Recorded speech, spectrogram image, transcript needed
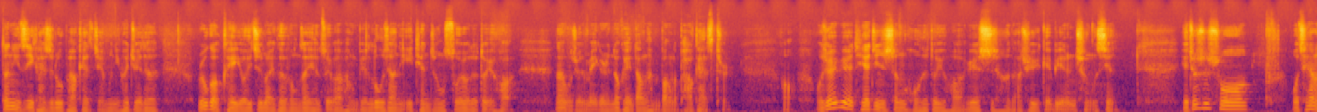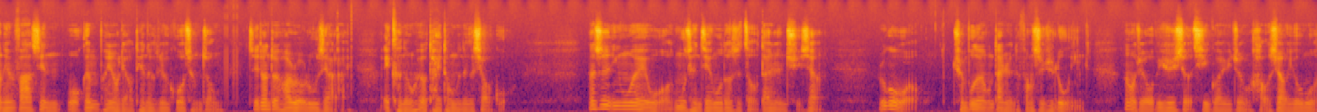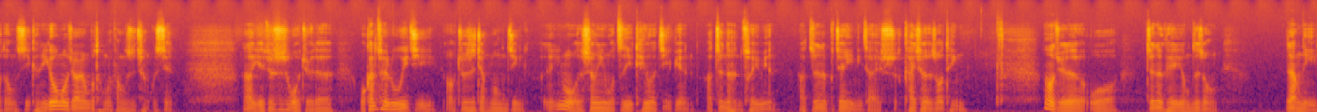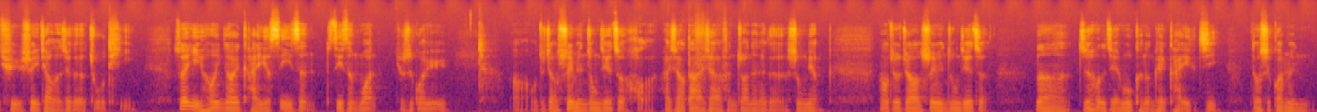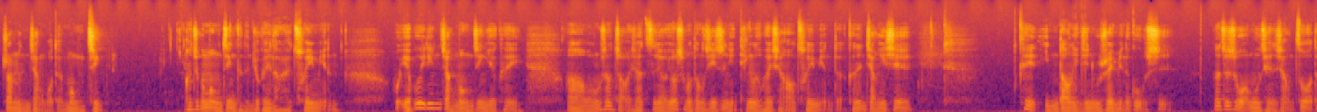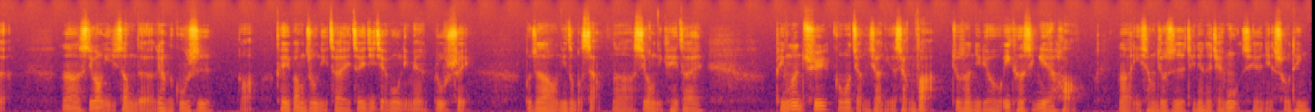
等你自己开始录 podcast 节目，你会觉得，如果可以有一支麦克风在你的嘴巴旁边录下你一天中所有的对话，那我觉得每个人都可以当很棒的 podcaster。好，我觉得越贴近生活的对话，越适合拿去给别人呈现。也就是说，我前两天发现，我跟朋友聊天的这个过程中，这段对话如果录下来，诶，可能会有台通的那个效果。但是因为我目前节目都是走单人取向，如果我全部都用单人的方式去录音，那我觉得我必须舍弃关于这种好笑幽默的东西，可能幽默就要用不同的方式呈现。那也就是说，我觉得我干脆录一集哦，就是讲梦境，因为我的声音我自己听了几遍啊，真的很催眠啊，真的不建议你在开车的时候听。那我觉得我真的可以用这种让你去睡觉的这个主题。所以以后应该会开一个 season，season one，就是关于啊，我就叫睡眠终结者好了，还是要搭一下粉钻的那个声量，那我就叫睡眠终结者。那之后的节目可能可以开一个季，都是专门专门讲我的梦境。那这个梦境可能就可以拿来催眠，也不一定讲梦境，也可以啊，网络上找一下资料，有什么东西是你听了会想要催眠的？可能讲一些可以引导你进入睡眠的故事。那这是我目前想做的。那希望以上的两个故事啊，可以帮助你在这一集节目里面入睡。不知道你怎么想？那希望你可以在评论区跟我讲一下你的想法，就算你留一颗心也好。那以上就是今天的节目，谢谢你的收听。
